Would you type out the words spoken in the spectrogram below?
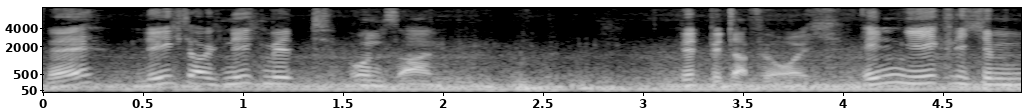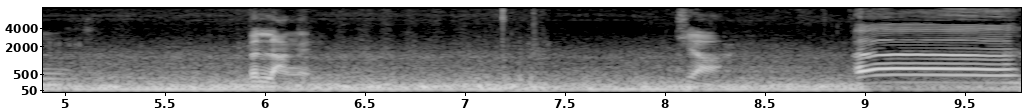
Ne? Legt euch nicht mit uns an. Wird bitter für euch. In jeglichem Belangen. Tja. Äh,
